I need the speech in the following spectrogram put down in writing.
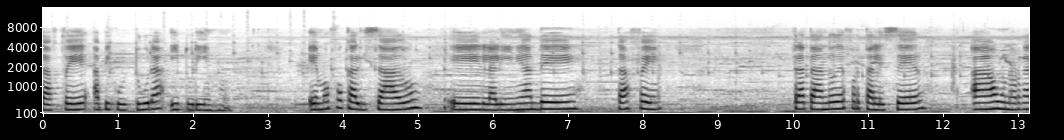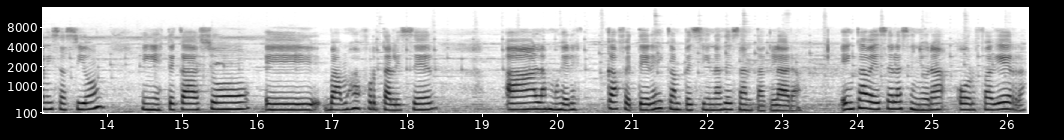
café, apicultura y turismo. Hemos focalizado eh, la línea de café tratando de fortalecer a una organización. En este caso eh, vamos a fortalecer a las mujeres cafeteras y campesinas de Santa Clara. En cabeza la señora Orfa Guerra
